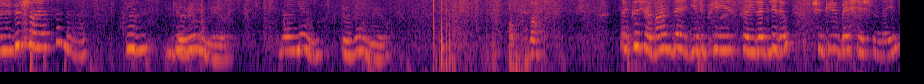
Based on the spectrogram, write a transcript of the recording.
düzgün söylesene. Görün, Görünmüyor. görünüyor mu? Görünmüyor. Arkadaşlar ben de yeni peri sayılabilirim. Çünkü 5 yaşındayım.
